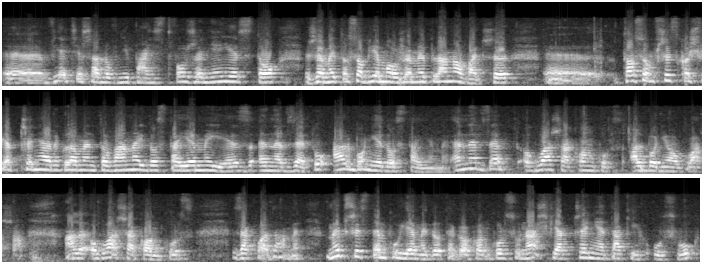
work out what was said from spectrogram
e, wiecie, Szanowni Państwo, że nie jest to, że my to sobie możemy planować, że e, to są wszystko świadczenia reglamentowane i dostajemy je z NFZ-u albo nie dostajemy. NFZ ogłasza konkurs albo nie ogłasza, ale ogłasza konkurs, zakładamy. My przystępujemy do tego konkursu na świadczenie takich usług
